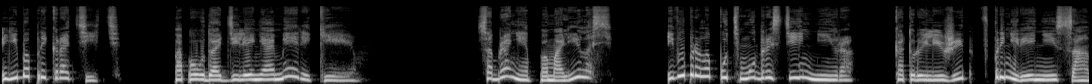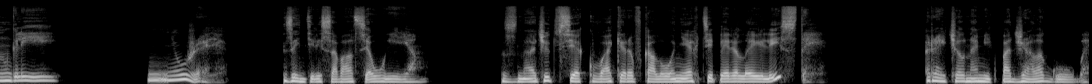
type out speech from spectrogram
либо прекратить. По поводу отделения Америки... Собрание помолилось и выбрало путь мудрости и мира, который лежит в примирении с Англией. «Неужели?» — заинтересовался Уильям. «Значит, все квакеры в колониях теперь лоялисты?» Рэйчел на миг поджала губы.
